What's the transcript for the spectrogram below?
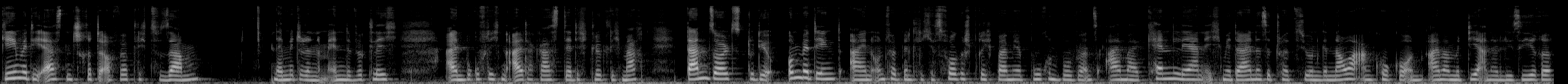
gehen wir die ersten Schritte auch wirklich zusammen damit du dann am Ende wirklich einen beruflichen Alltag hast, der dich glücklich macht, dann sollst du dir unbedingt ein unverbindliches Vorgespräch bei mir buchen, wo wir uns einmal kennenlernen, ich mir deine Situation genauer angucke und einmal mit dir analysiere,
